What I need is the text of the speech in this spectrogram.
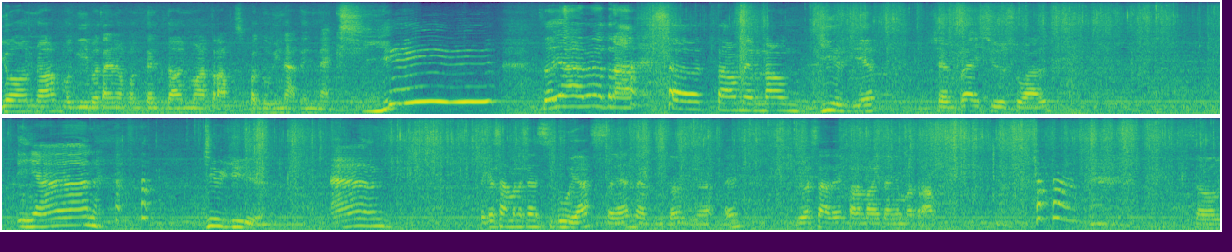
yun, no? Mag-iba tayo ng content doon, mga traps, pag uwi natin next year. So, yan, mga traps. So, tao, meron akong gear gear. Siyempre, as usual. Yan. gear gear. And, may kasama na siyang sibuyas. Ayan, nandito. Eh, iwas natin para makita niyo matrap. so,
